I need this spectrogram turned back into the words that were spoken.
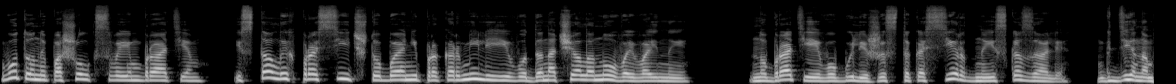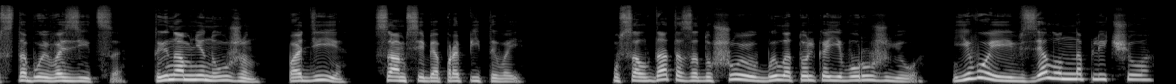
Вот он и пошел к своим братьям и стал их просить, чтобы они прокормили его до начала новой войны. Но братья его были жестокосердны и сказали, «Где нам с тобой возиться? Ты нам не нужен. Поди, сам себя пропитывай». У солдата за душою было только его ружье. Его и взял он на плечо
